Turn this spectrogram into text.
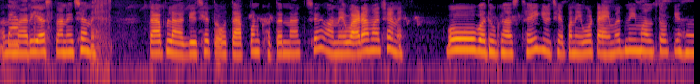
અને મારી આસ્તાને છે ને, તાપ લાગે છે તો તાપ પણ ખતરનાક છે. અને વાડામાં છે ને, બહુ બધું ઘાસ થઈ ગયું છે, પણ એવો ટાઈમ જ નહીં મળતો કે હું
